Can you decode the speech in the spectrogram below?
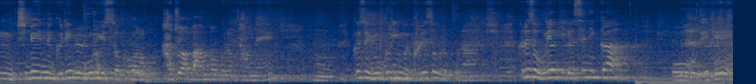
응, 집에 있는 그림 네. 모르겠어. 그거는 가져와봐 한번 그럼 다음에. 어. 그래서 요 그림을 그래서 그랬구나. 그래서 우리 아기가 쓰니까 오 되게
